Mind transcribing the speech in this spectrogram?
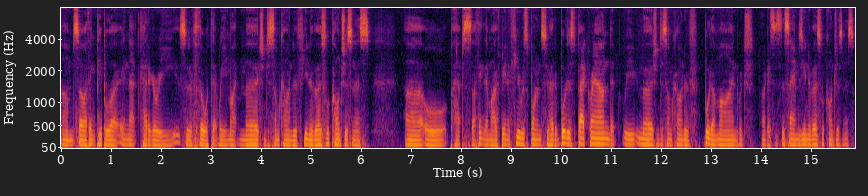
Um, so I think people in that category sort of thought that we might merge into some kind of universal consciousness, uh, or perhaps I think there might have been a few respondents who had a Buddhist background that we merge into some kind of Buddha mind, which I guess is the same as universal consciousness.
